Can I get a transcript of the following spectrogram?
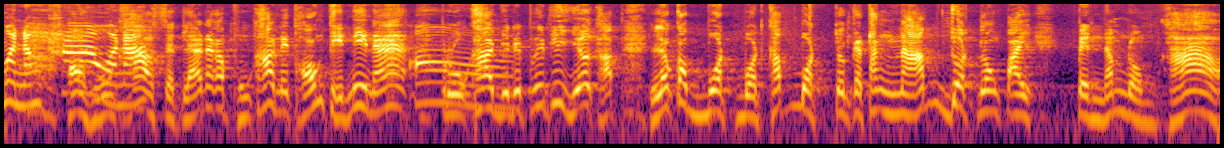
เหมือนน้ำข้าวพอหุงอะนะข้าวเสร็จแล้วนะครับหุงข้าวในท้องถิ่นนี่นะอ๋อ ปลูกข้าวอยู่ในพื้นที่เยอะครับ แล้วก็บดบดครับบดจนกระทั่งน้ำหยดลงไปเป็นน้ำนมข้าว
